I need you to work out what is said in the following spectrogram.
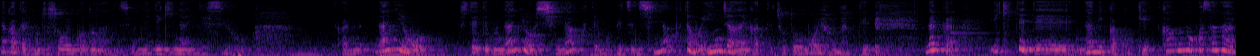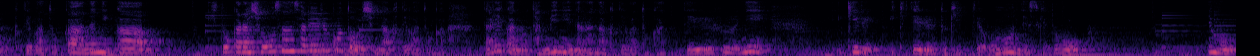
なかったら本当そういうことなんですよね。できないんですよ。何をしてても何をしなくても別にしなくてもいいんじゃないかってちょっと思うようになって なんか生きてて何かこう結果を残さなくてはとか何か人から称賛されることをしなくてはとか誰かのためにならなくてはとかっていうふうに生きる生きてる時って思うんですけどでも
